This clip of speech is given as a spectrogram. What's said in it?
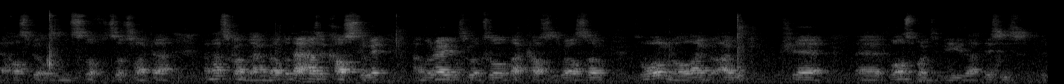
uh, hospitals and stuff such like that. And that's gone down well, but that has a cost to it, and we're able to absorb that cost as well. So, so all in all, I, I would share uh, Ron's point of view that this is the,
